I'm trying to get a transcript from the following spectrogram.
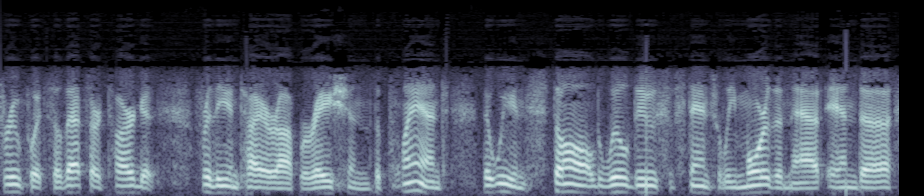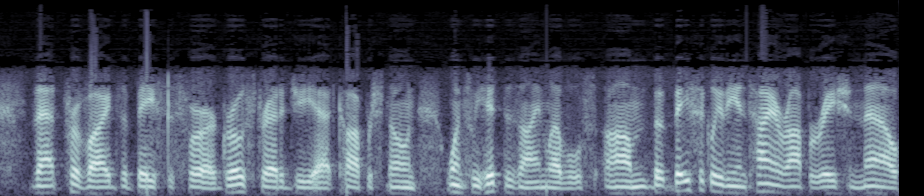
throughput. So that's our target for the entire operation. The plant that we installed will do substantially more than that, and uh, that provides a basis for our growth strategy at Copperstone once we hit design levels. Um, but basically, the entire operation now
